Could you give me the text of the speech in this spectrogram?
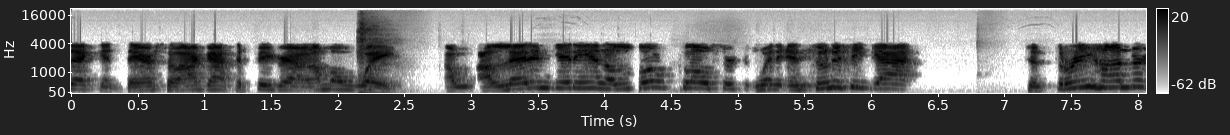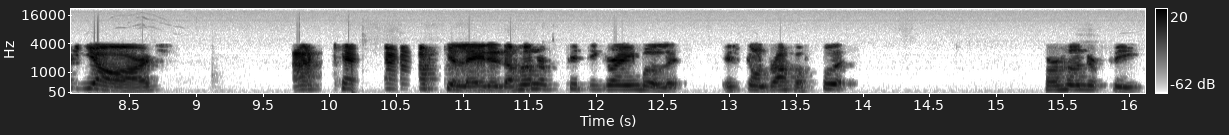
second there, so I got to figure out I'm gonna wait. I, I let him get in a little closer when as soon as he got to 300 yards, I calculated a 150 grain bullet. It's going to drop a foot per 100 feet.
